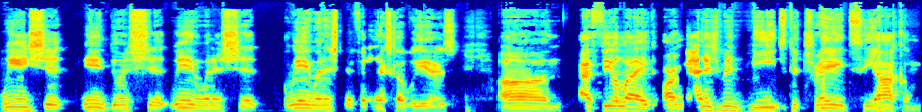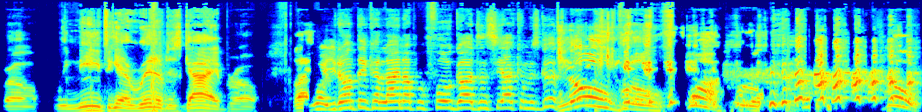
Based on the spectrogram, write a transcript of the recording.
we ain't shit. We ain't doing shit. We ain't winning shit. We ain't winning shit for the next couple of years. Um, I feel like our management needs to trade Siakam, bro. We need to get rid of this guy, bro. What you don't think a lineup of four guards and Siakam is good? No, bro. Fuck, bro. bro,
